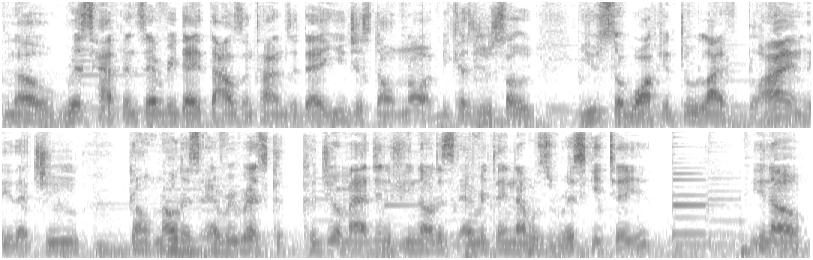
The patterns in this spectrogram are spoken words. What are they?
You know, risk happens every day, thousand times a day. You just don't know it because you're so used to walking through life blindly that you don't notice every risk. Could, could you imagine if you noticed everything that was risky to you? You know,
